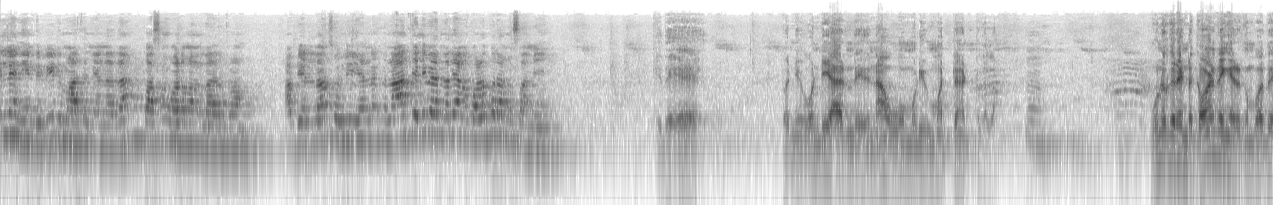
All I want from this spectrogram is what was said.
இல்லை நீ இந்த வீடு மாத்தினா தான் பசங்க உடம்பு நல்லா இருக்கும். அப்படியெல்லாம் சொல்லி எனக்கு நான் தெளிவா இருந்தாலும் எனக்கு குழப்புறாங்க சாமி. இது இப்போ நீ ஒண்டியா இருந்ததுன்னா உன் முடிவு மட்டும் எடுத்துக்கலாம். உனக்கு ரெண்டு குழந்தைங்க இருக்கும்போது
